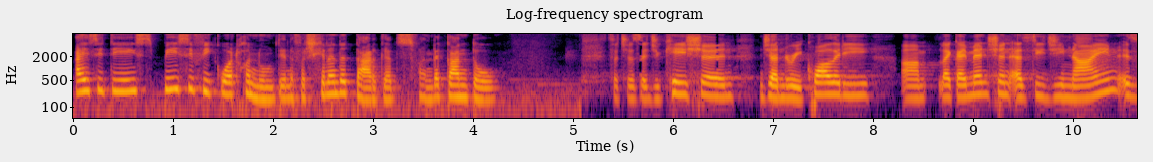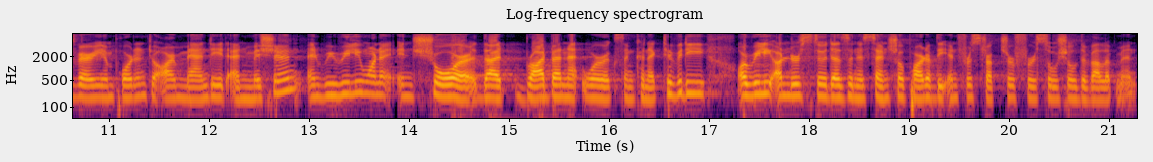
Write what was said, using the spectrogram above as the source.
ICT specifiek wordt genoemd in de verschillende targets van de Canto. Such as education, gender equality. Um, like I mentioned, SDG 9 is very important to our mandate and mission, and we really want to ensure that broadband networks and connectivity are really understood as an essential part of the infrastructure for social development.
